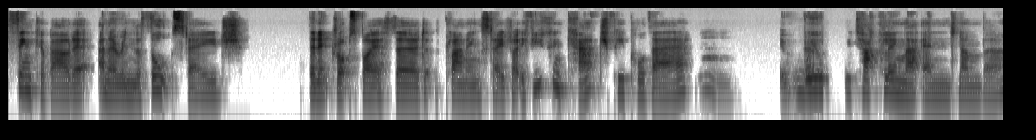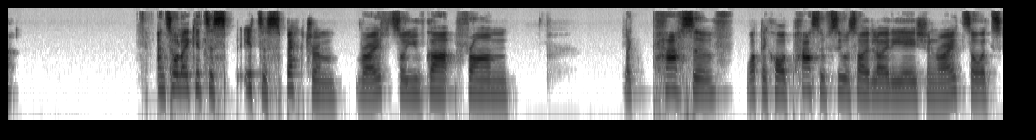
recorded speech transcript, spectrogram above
think about it and are in the thought stage then it drops by a third at the planning stage. Like if you can catch people there mm. we'll be tackling that end number. And so like it's a it's a spectrum right? So you've got from like passive what they call passive suicidal ideation right? So it's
